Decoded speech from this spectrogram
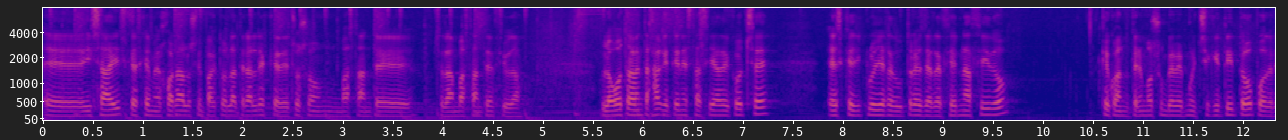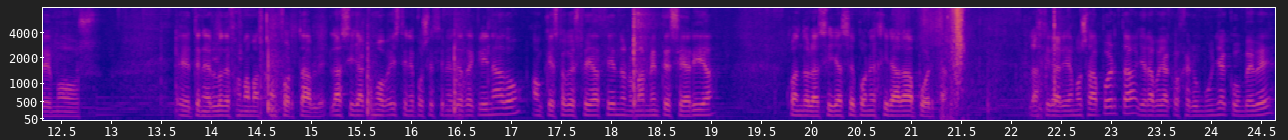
eh, ISAIS, que es que mejora los impactos laterales, que de hecho son bastante, se dan bastante en ciudad. Luego otra ventaja que tiene esta silla de coche es que incluye reductores de recién nacido, que cuando tenemos un bebé muy chiquitito podremos eh, tenerlo de forma más confortable. La silla, como veis, tiene posiciones de reclinado, aunque esto que estoy haciendo normalmente se haría cuando la silla se pone girada a puerta. La giraríamos a puerta y ahora voy a coger un muñeco, un bebé,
